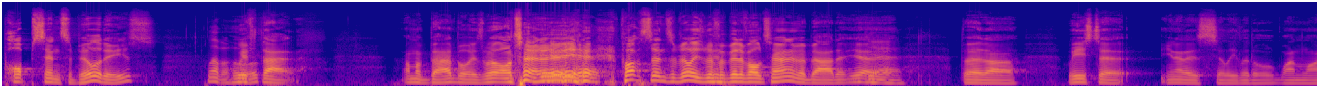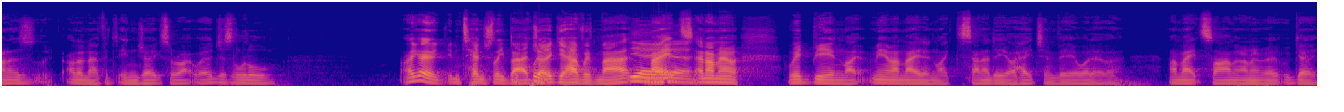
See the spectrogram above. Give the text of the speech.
pop sensibilities Love a hook. with that. I'm a bad boy as well. Alternative, yeah. Pop sensibilities with a bit of alternative about it. Yeah. yeah. But uh, we used to, you know, those silly little one-liners. I don't know if it's in joke's the right word. Just a little. I go intentionally bad joke you have with ma- Yeah, yeah, mates, yeah. and I remember we'd be in like me and my mate in like Sanity or HMV or whatever. My mate Simon, I remember we'd go.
